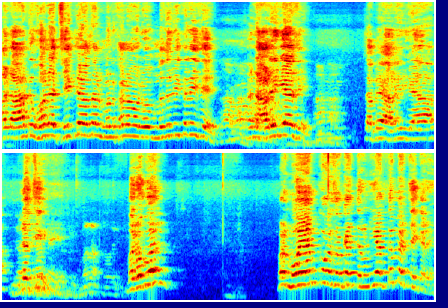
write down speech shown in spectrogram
અને આ ડોહાને ઠીક લેવા મનખાનો મજૂરી કરી છે અને હારી ગયા છે. તમે હારી ગયા નથી બરોબર? પણ હું એમ કહું છું કે દુનિયા તમે તે કરે?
